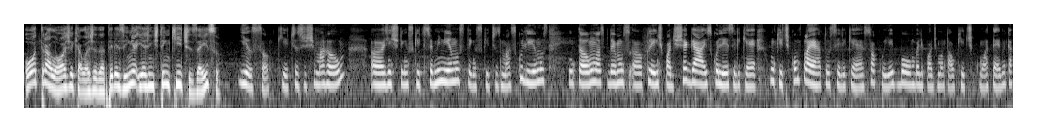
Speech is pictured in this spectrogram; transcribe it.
outra loja, que é a loja da Terezinha, e a gente tem kits, é isso? Isso, kits de chimarrão. Uh, a gente tem os kits femininos, tem os kits masculinos. Então, nós podemos, uh, o cliente pode chegar, escolher se ele quer um kit completo, se ele quer só cuia e bomba, ele pode montar o kit com a térmica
